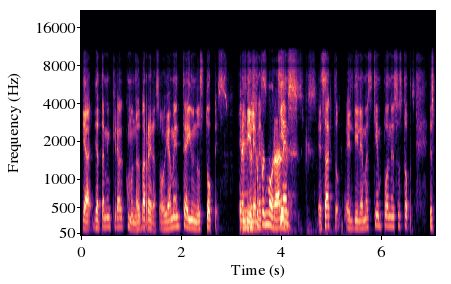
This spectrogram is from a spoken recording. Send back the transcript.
Ya, ya también crea como unas barreras. Obviamente hay unos topes, el dilema es morales. exacto, el dilema es quién pone esos topes. Es,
